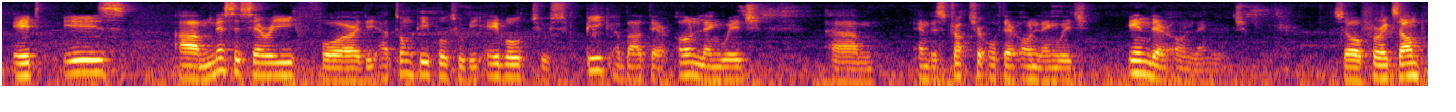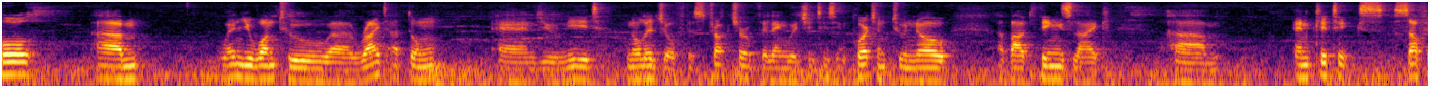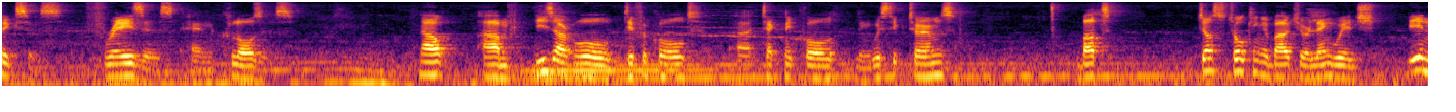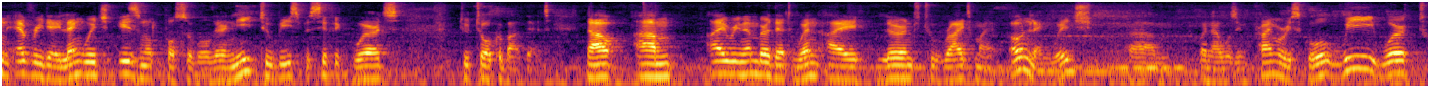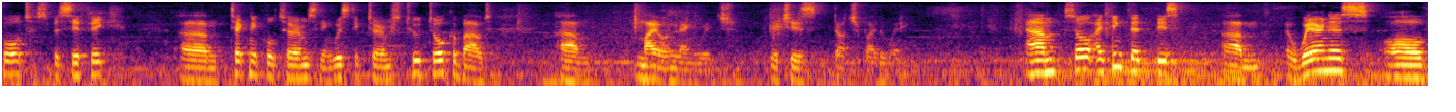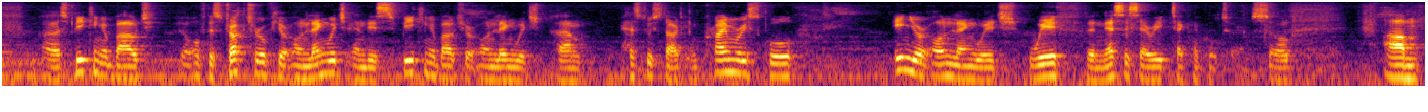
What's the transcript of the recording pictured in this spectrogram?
it is um, necessary for the Atong people to be able to speak about their own language um, and the structure of their own language in their own language. So for example, um, when you want to uh, write Atong and you need knowledge of the structure of the language, it is important to know about things like um, enclitics, suffixes, phrases, and clauses. Now, um, these are all difficult, uh, technical, linguistic terms, but just talking about your language in everyday language is not possible. There need to be specific words to talk about that. Now, um, I remember that when I learned to write my own language, um, when I was in primary school, we were taught specific um, technical terms, linguistic terms, to talk about um, my own language, which is Dutch, by the way. Um, so I think that this um, awareness of uh, speaking about of the structure of your own language and this speaking about your own language um, has to start in primary school in your own language with the necessary technical terms. So um,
